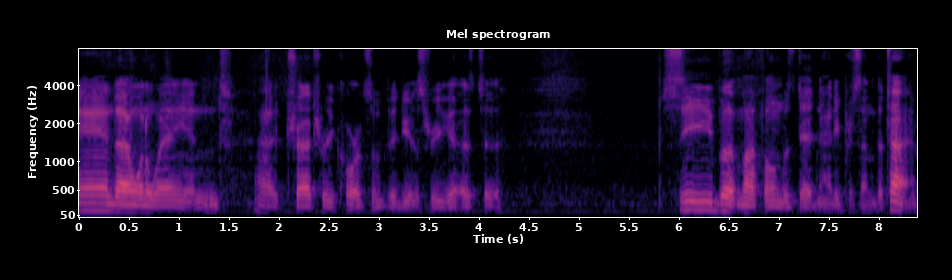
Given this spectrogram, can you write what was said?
And I went away and I tried to record some videos for you guys to see, but my phone was dead 90% of the time.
